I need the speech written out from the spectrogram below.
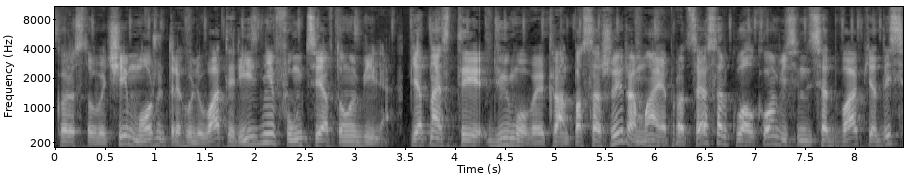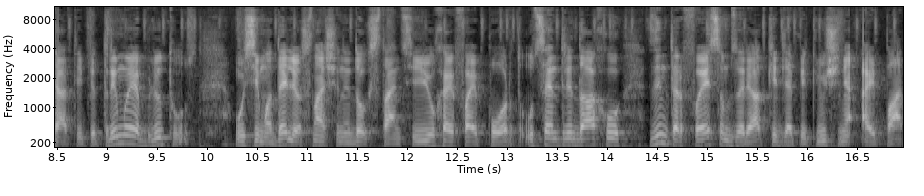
користувачі можуть регулювати різні функції автомобіля. 15-дюймовий екран пасажира має процесор Qualcomm 8250 і підтримує Bluetooth. Усі моделі оснащені док-станцією Hi-Fi Port у центрі даху з інтерфейсом зарядки для підключення iPad.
